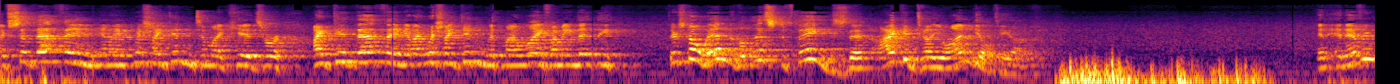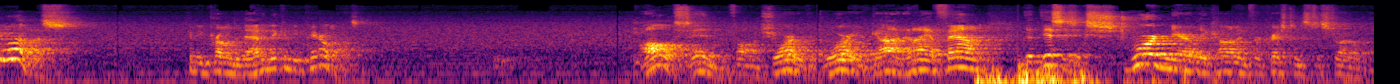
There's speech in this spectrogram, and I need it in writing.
I've said that thing and I wish I didn't to my kids, or I did that thing and I wish I didn't with my wife. I mean, the, the, there's no end to the list of things that I can tell you I'm guilty of. And, and every one of us can be prone to that and it can be paralyzed. All sinned and fallen short of the glory of God. And I have found that this is extraordinarily common for Christians to struggle with.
